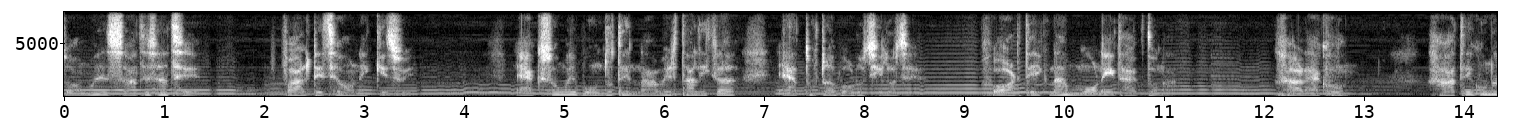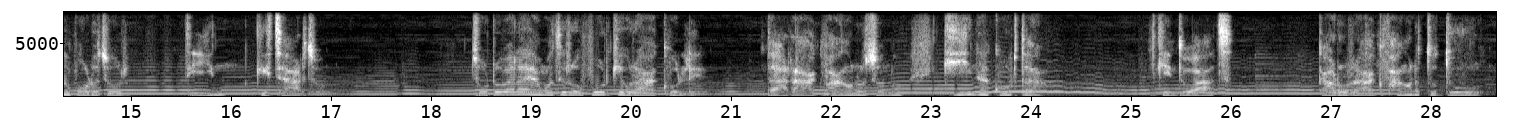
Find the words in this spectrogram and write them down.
সময়ের সাথে সাথে পাল্টেছে অনেক কিছুই। এক সময় বন্ধুদের নামের তালিকা এতটা বড় ছিল যে অর্ধেক নাম মনেই থাকতো না। আর এখন হাতে গোনা বড় জোর তিন কি চারজন ছোটবেলায় আমাদের ওপর কেউ রাগ করলে তার রাগ ভাঙানোর জন্য কি না করতাম। কিন্তু আজ কারও রাগ ভাঙানো তো দূর।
